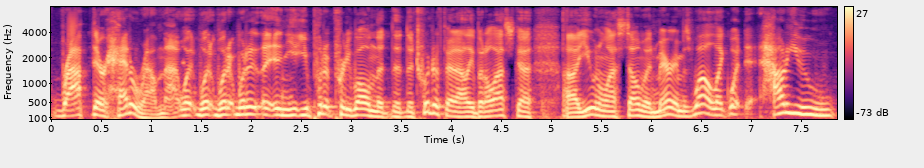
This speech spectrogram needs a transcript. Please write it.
wrap their head around that. What, what, what, what and you, you, put it pretty well in the, the, the Twitter thread, Ali, but I'll ask uh, uh, you and I'll ask Selma and Mariam as well. Like, what, how do you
